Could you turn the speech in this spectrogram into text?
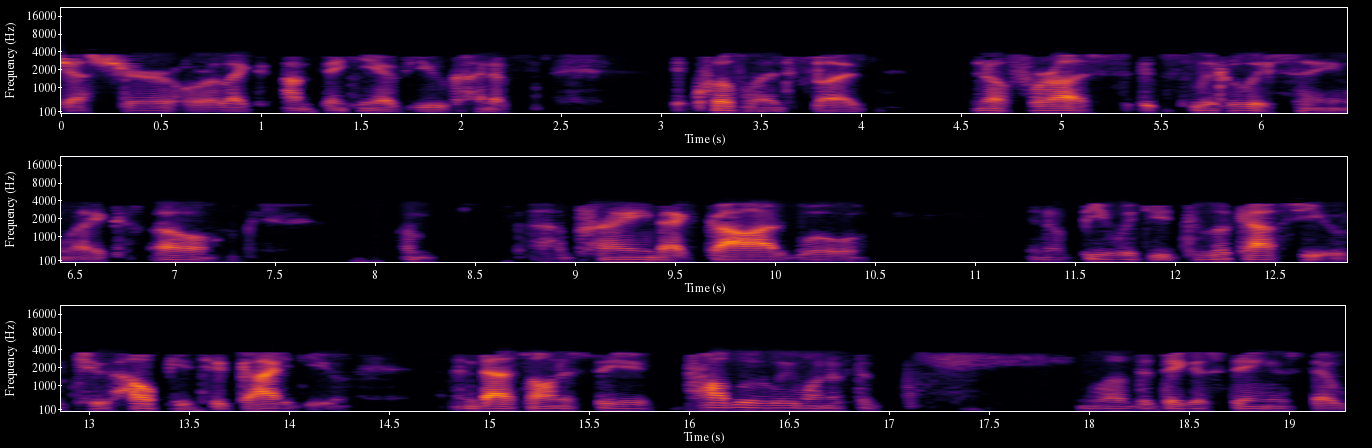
gesture or like I'm thinking of you kind of equivalent, but you know, for us, it's literally saying like, oh, I'm, I'm praying that God will, you know, be with you to look after you, to help you, to guide you, and that's honestly probably one of the one of the biggest things that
